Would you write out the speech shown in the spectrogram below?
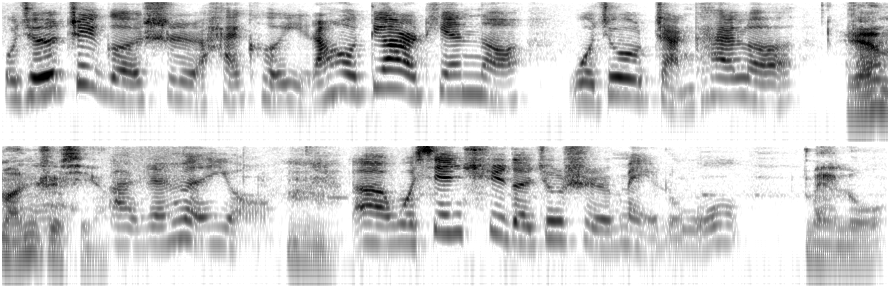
我觉得这个是还可以。然后第二天呢，我就展开了人文之行啊、人文游。嗯，呃，我先去的就是美卢，美卢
